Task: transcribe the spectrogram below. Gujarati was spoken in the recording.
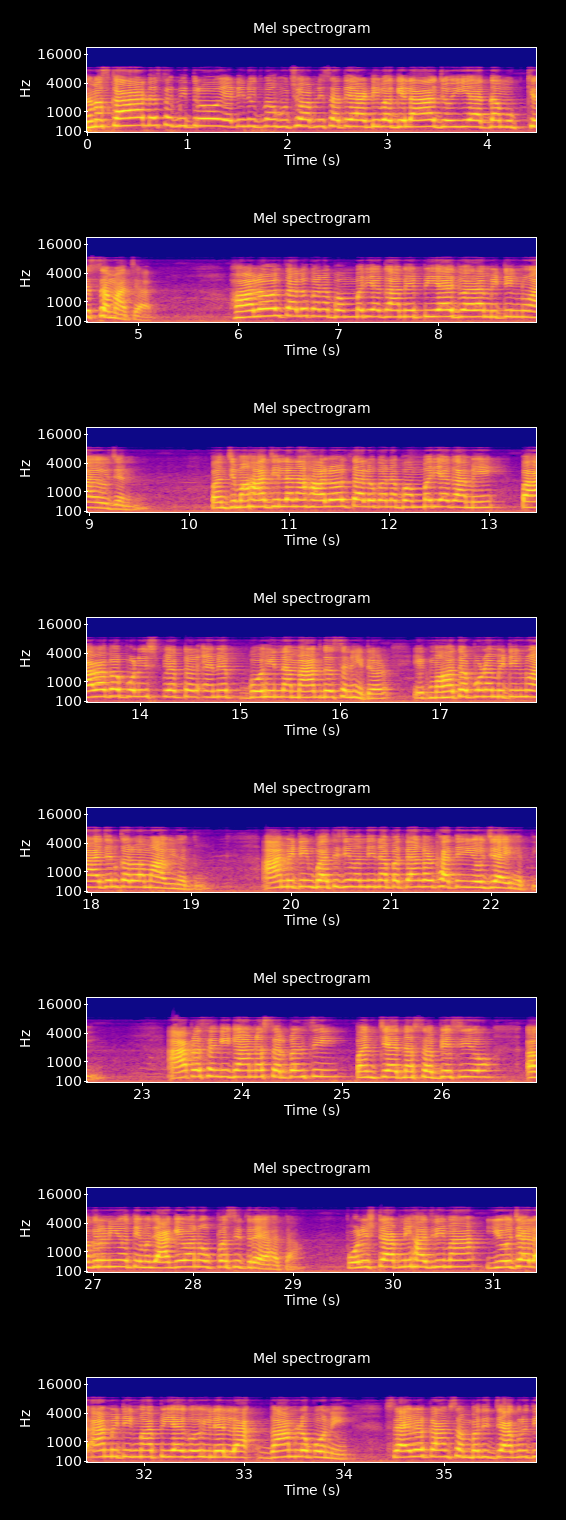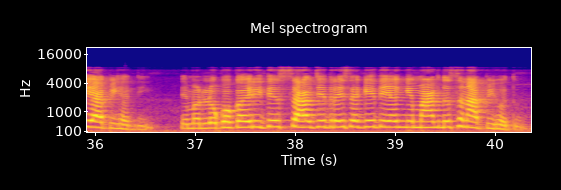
નમસ્કાર દર્શક મિત્રો, એડી ન્યૂઝમાં હું છું આપની સાથે આરડી વાઘેલા. જોઈએ આજના મુખ્ય સમાચાર. હાલોલ તાલુકાના ભંબરિયા ગામે પીઆઈ દ્વારા મીટિંગનું આયોજન. પંચમહાલ જિલ્લાના હાલોલ તાલુકાના ભંબરિયા ગામે Pavagadh police inspector M. F. ગોહિલના માર્ગદર્શન હેઠળ એક મહત્વપૂર્ણ મિટિંગનું આયોજન કરવામાં આવ્યું હતું. આ મીટિંગ ભાતીજી મંદિરના પતાંગણ ખાતે યોજાઈ હતી. આ પ્રસંગે ગામના સરપંચી, પંચાયતના સભ્યશ્રીઓ, અગ્રણીઓ તેમજ આગેવાનો ઉપસ્થિત રહ્યા હતા. પોલીસ સ્ટાફની હાજરીમાં યોજાયેલ આ મિટિંગમાં પીઆઈ ગોહિલે ગામ લોકોને સાયબર કામ સંબંધિત જાગૃતિ આપી હતી. તેમજ લોકો કઈ રીતે સાવચેત રહી શકે તે અંગે માર્ગદર્શન આપ્યું હતું.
